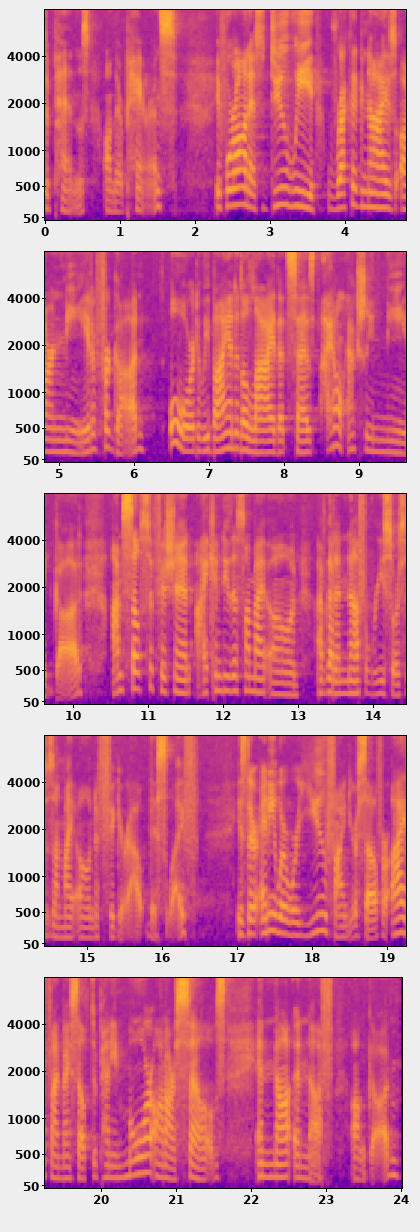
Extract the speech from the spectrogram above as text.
depends on their parents? If we're honest, do we recognize our need for God? Or do we buy into the lie that says, I don't actually need God? I'm self sufficient. I can do this on my own. I've got enough resources on my own to figure out this life. Is there anywhere where you find yourself, or I find myself, depending more on ourselves and not enough on God?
